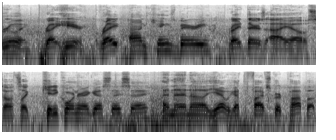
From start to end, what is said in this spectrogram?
Brewing right here, right on Kingsbury. Right there's IO, so it's like kitty corner, I guess they say. And then, uh, yeah, we got the five squared pop up.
